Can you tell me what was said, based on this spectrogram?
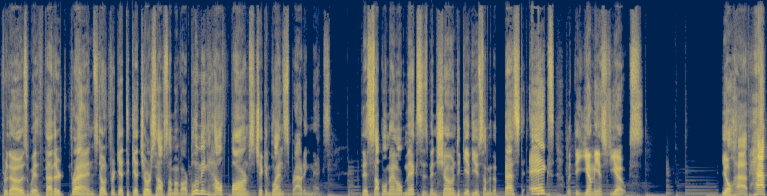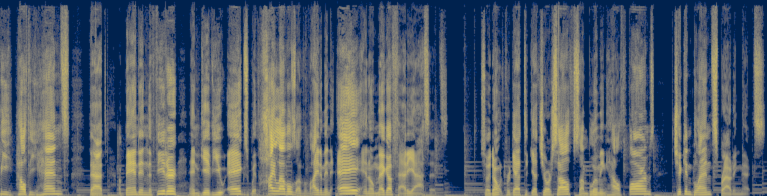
For those with feathered friends, don't forget to get yourself some of our Blooming Health Farms Chicken Blend Sprouting Mix. This supplemental mix has been shown to give you some of the best eggs with the yummiest yolks. You'll have happy, healthy hens that abandon the feeder and give you eggs with high levels of vitamin A and omega fatty acids. So don't forget to get yourself some Blooming Health Farms Chicken Blend Sprouting Mix.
